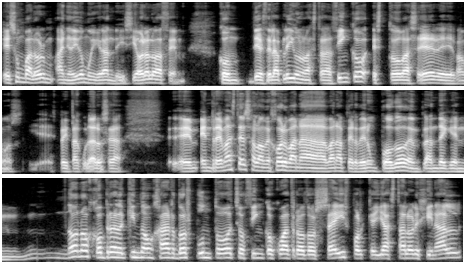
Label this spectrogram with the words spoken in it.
es un valor añadido muy grande. Y si ahora lo hacen con, desde la Play 1 hasta la 5, esto va a ser, eh, vamos, espectacular. O sea, en, remasters a lo mejor van a, van a perder un poco en plan de que no nos compren el Kingdom Hearts 2.85426 porque ya está el original,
